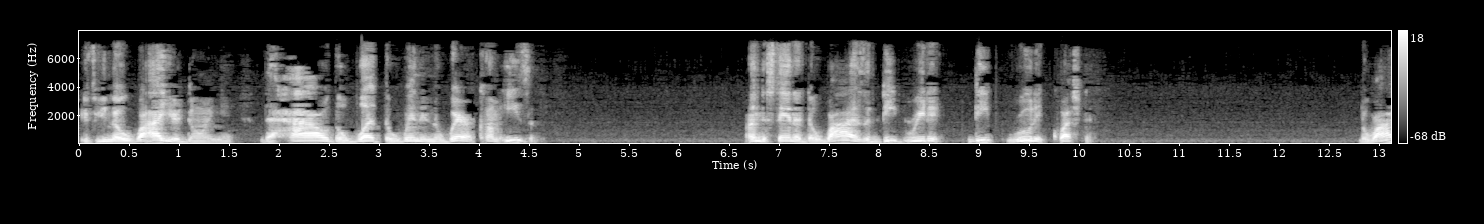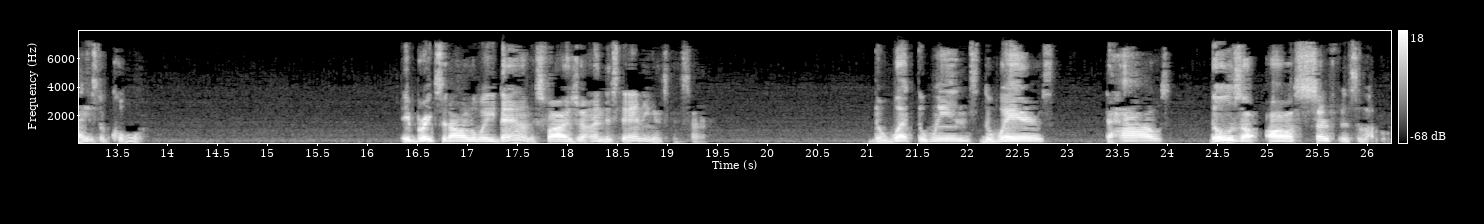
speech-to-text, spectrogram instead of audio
if you know why you're doing it, the how, the what, the when, and the where come easily. Understand that the why is a deep rooted, deep rooted question. The why is the core. It breaks it all the way down as far as your understanding is concerned. The what, the whens, the wheres, the hows, those are all surface level.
